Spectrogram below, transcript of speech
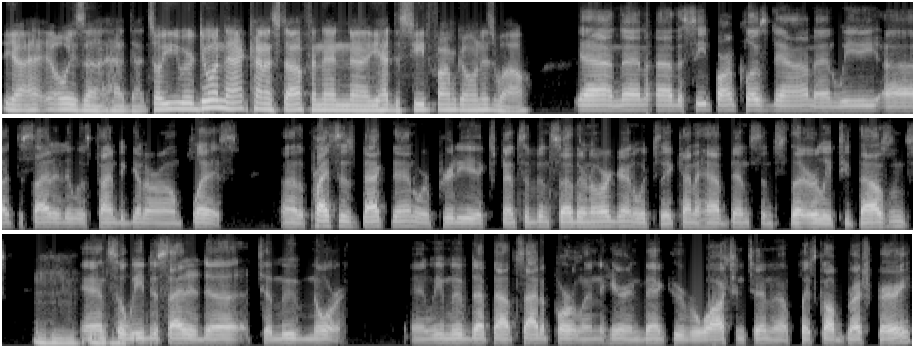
Yeah, I always uh, had that. So you were doing that kind of stuff, and then uh, you had the seed farm going as well. Yeah, and then uh, the seed farm closed down, and we uh, decided it was time to get our own place. Uh, the prices back then were pretty expensive in Southern Oregon, which they kind of have been since the early 2000s. Mm-hmm. And so mm-hmm. we decided to, to move north. And we moved up outside of Portland here in Vancouver, Washington, a place called Brush Prairie.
